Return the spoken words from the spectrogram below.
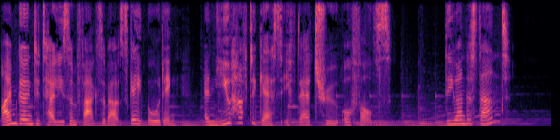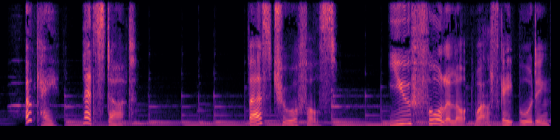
I'm going to tell you some facts about skateboarding, and you have to guess if they're true or false. Do you understand? Okay, let's start. First, true or false? You fall a lot while skateboarding.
